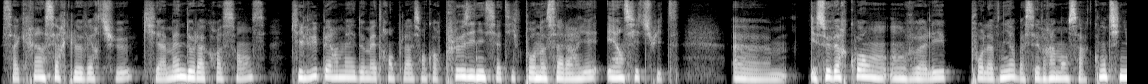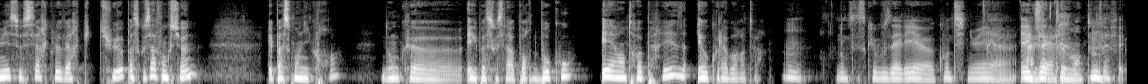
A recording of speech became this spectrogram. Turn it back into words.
ça crée un cercle vertueux qui amène de la croissance, qui lui permet de mettre en place encore plus d'initiatives pour nos salariés et ainsi de suite. Et ce vers quoi on, veut aller pour l'avenir, bah, c'est vraiment ça. Continuer ce cercle vertueux parce que ça fonctionne et parce qu'on y croit. Donc, euh, et parce que ça apporte beaucoup et à l'entreprise et aux collaborateurs. Mmh. Donc, c'est ce que vous allez euh, continuer à, Exactement, faire. tout à fait.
